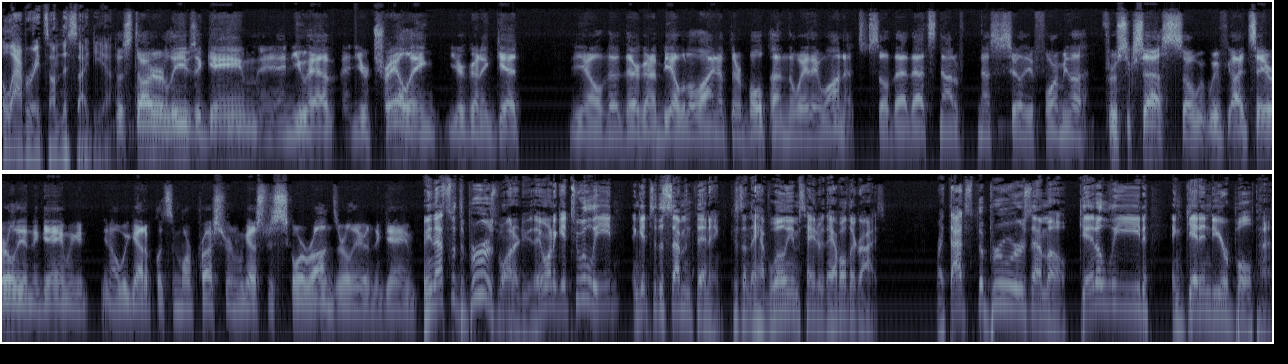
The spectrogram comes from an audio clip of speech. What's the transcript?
elaborates on this idea. The starter leaves a game and you have and you're trailing, you're going to get you know they're, they're going to be able to line up their bullpen the way they want it so that that's not a, necessarily a formula for success so we've i'd say early in the game we could you know we got to put some more pressure and we got to just score runs earlier in the game i mean that's what the brewers want to do they want to get to a lead and get to the seventh inning because then they have williams hader they have all their guys right? That's the Brewers' MO. Get a lead and get into your bullpen.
